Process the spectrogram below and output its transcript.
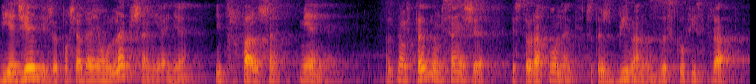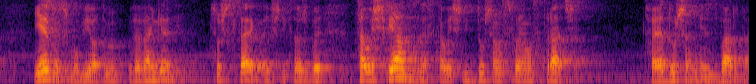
wiedzieli, że posiadają lepsze mienie i trwalsze mienie. Zatem w pewnym sensie jest to rachunek, czy też bilans zysków i strat. Jezus mówi o tym w Ewangelii. Cóż z tego, jeśli ktoś by cały świat zyskał, jeśli duszę swoją straci? Twoja dusza nie jest warta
